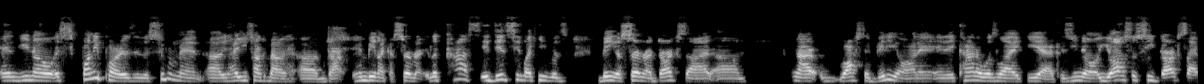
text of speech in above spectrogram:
And you know, it's funny part is in the Superman, uh, how you talked about um, dark, him being like a servant. It looked kind of, it did seem like he was being a servant of Darkseid. Um, and I watched a video on it, and it kind of was like, yeah, because you know, you also see Darkseid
